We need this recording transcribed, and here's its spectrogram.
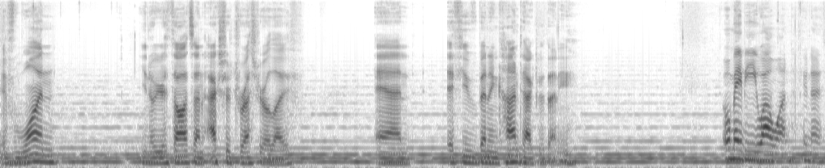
if one, you know, your thoughts on extraterrestrial life, and if you've been in contact with any. Or maybe you are one, who knows?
